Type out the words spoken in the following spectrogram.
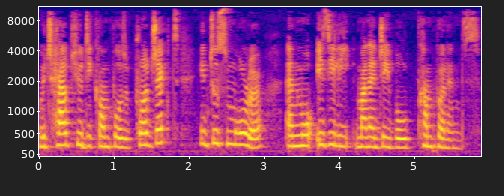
which help you decompose a project into smaller and more easily manageable components.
